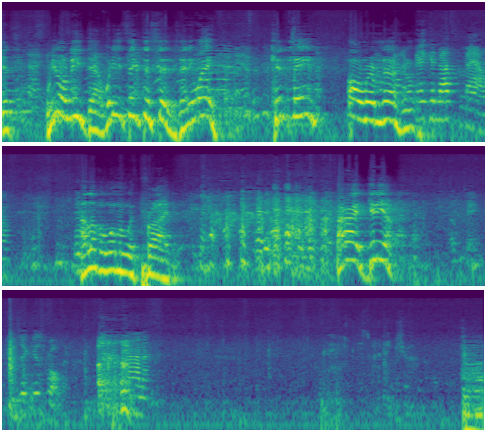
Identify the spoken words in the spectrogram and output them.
get, we don't need that. What do you think this is, anyway? Kidding me? Oh, remember Got a Nashville. big enough mouth. I love a woman with pride. All right, giddy up. Okay, music is rolling. Anna. I've got your picture. To be the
